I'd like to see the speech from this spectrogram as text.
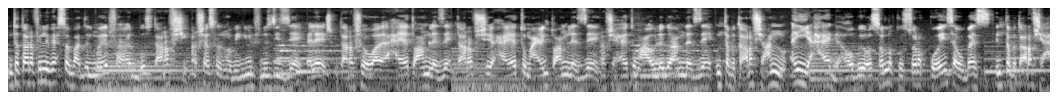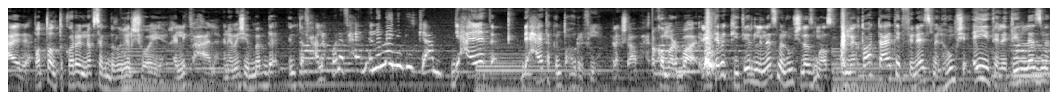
أنت تعرف إيه اللي بيحصل بعد ما يرفع ال post تعرفش تعرفش أصلا هو بيجيب الفلوس دي إزاي بلاش ما تعرفش هو حياته عاملة إزاي ما تعرفش حياته مع عيلته عاملة إزاي ما تعرفش حياته مع أولاده عاملة إزاي أنت ما تعرفش عنه أي حاجة هو بيوصل لك الصورة الكويسه وبس أنت ما حاجة بطل تقارن نفسك بالغير شوية في حالك. أنا ماشي بمبدأ أنت في حالك وأنا في حالي. أنا مالي بيك يا عم. دي حياتك. دي حياتك أنت حر فيها. مالكش دعوة بحاجه رقم أربعة العتاب الكتير لناس مالهمش لازمة أصلا. إنك تقعد تعاتب في ناس مالهمش أي 30 لازمة.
